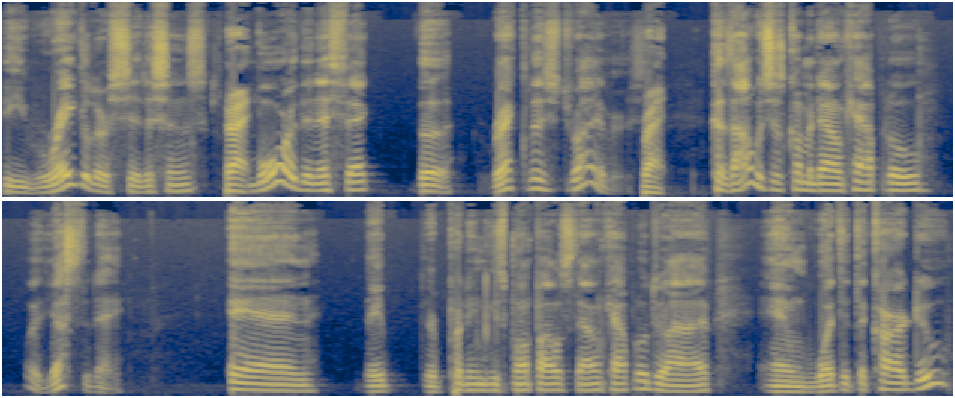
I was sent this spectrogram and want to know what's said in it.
the regular citizens Right. more than affect the reckless drivers. Right. Because I was just coming down Capitol what, yesterday, and they they're putting these bump outs down Capitol Drive, and what did the car do?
